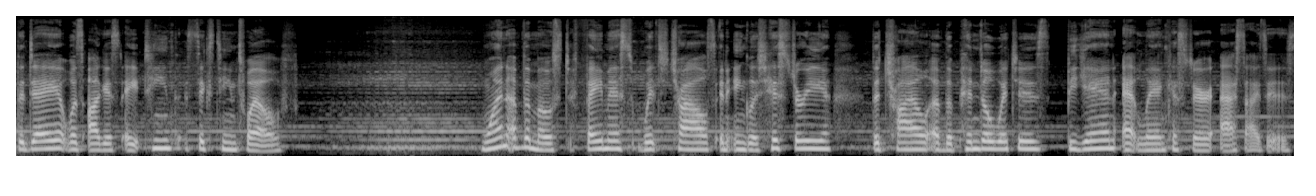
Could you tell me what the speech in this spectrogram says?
The day was August 18th, 1612. One of the most famous witch trials in English history, the trial of the Pendle Witches, began at Lancaster Assizes.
